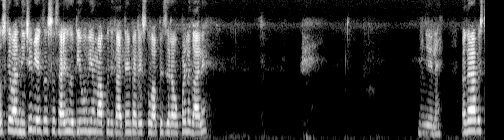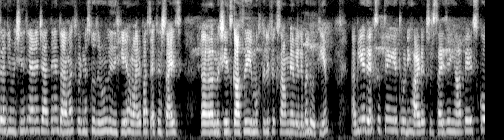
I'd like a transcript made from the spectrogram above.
उसके बाद नीचे भी एक एक्सरसाइज होती है, वो भी हम आपको दिखाते हैं। पहले इसको वापस ज़रा ऊपर लगा लें। ये लें। अगर आप इस तरह की मशीन लेना चाहते हैं तो एम फिटनेस को ज़रूर देखिए हमारे पास एक्सरसाइज मशीन काफ़ी मुख्तलिफ़ इकसाम में अवेलेबल होती हैं। अब ये देख सकते हैं, ये थोड़ी हार्ड एक्सरसाइज है। यहाँ पे इसको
